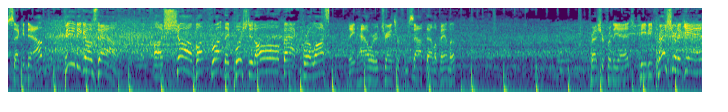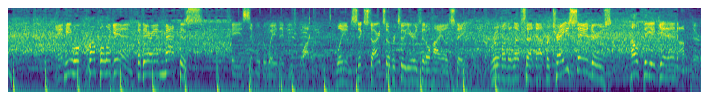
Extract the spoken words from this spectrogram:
Second down. Peevy goes down. A shove up front. They pushed it all back for a loss. Nate Howard transfer from South Alabama. Pressure from the edge. Peevy pressured again. And he will crumple again. Phidarian Mathis. Is similar to the way they've used Waddle. Williams six starts over two years at Ohio State. Room on the left side now for Trey Sanders. Healthy again. Up there.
